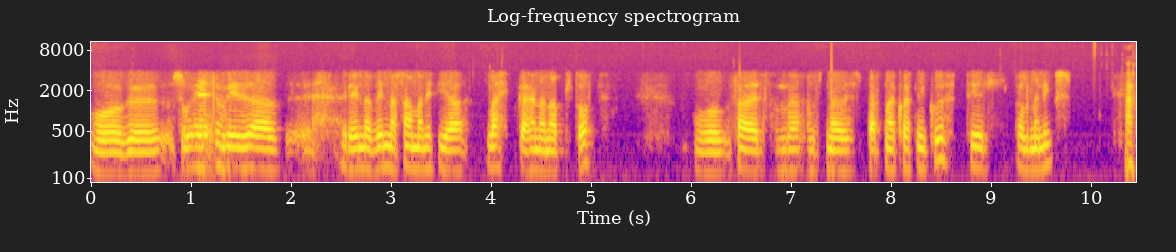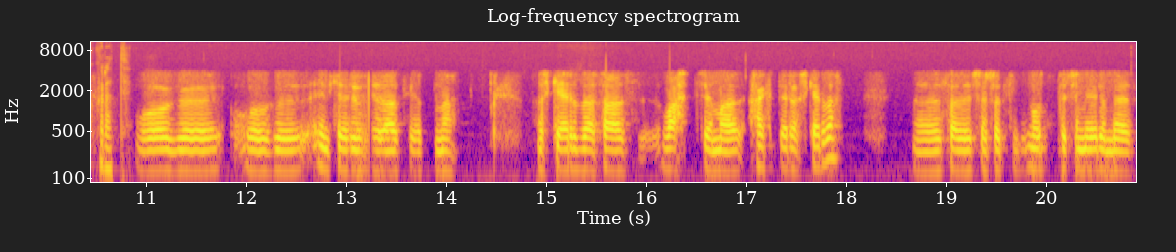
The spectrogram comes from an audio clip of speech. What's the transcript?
og uh, svo erum við að uh, reyna að vinna saman í því að lækka hennan afltopp og það er þannig með spartnaðkvætningu til almennings Akkurat. og, uh, og uh, eins erum við að, hérna, að skerða það vatn sem að hægt er að skerða. Uh, það er sem sagt notur sem eru með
